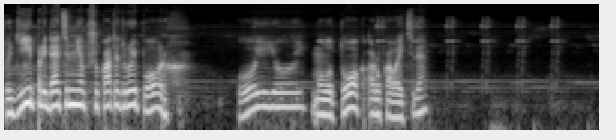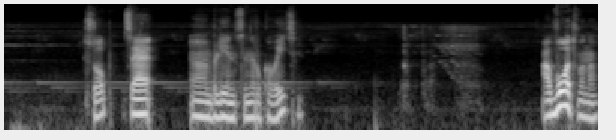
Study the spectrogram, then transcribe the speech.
Тоді прийдеться мені обшукати другий поверх. Ой-ой-ой, молоток, а рукавиці де? Стоп, це. Е, блін, це не рукавиці. А вот вона.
